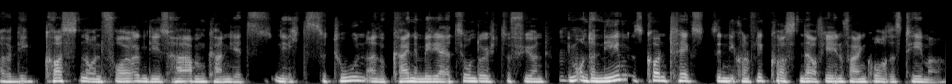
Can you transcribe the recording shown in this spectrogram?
Also die Kosten und Folgen, die es haben kann, jetzt nichts zu tun, also keine Mediation durchzuführen. Mhm. Im Unternehmenskontext sind die Konfliktkosten da auf jeden Fall ein großes Thema.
